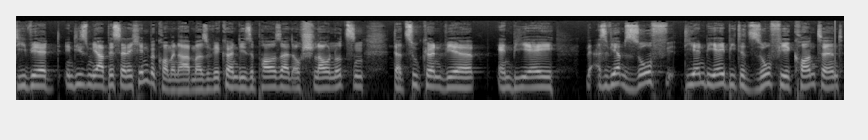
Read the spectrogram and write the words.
die wir in diesem Jahr bisher nicht hinbekommen haben. Also wir können diese Pause halt auch schlau nutzen. Dazu können wir NBA also wir haben so viel, die NBA bietet so viel Content,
